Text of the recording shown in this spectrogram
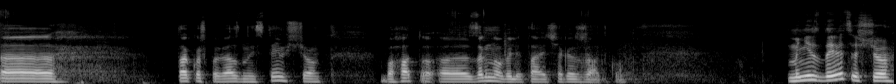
Е, також пов'язаний з тим, що багато е, зерно вилітає через жатку. Мені здається, що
